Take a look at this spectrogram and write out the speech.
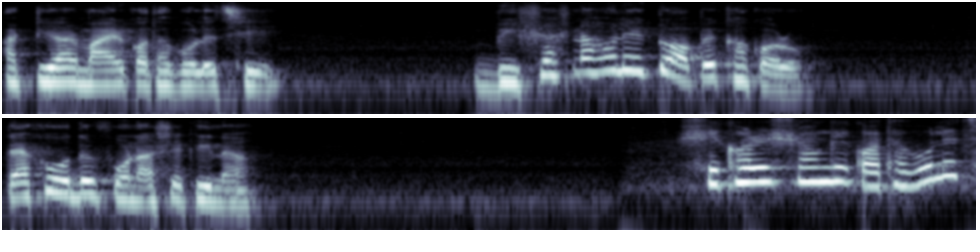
আর টিয়ার মায়ের কথা বলেছি। বিশ্বাস না হলে একটু অপেক্ষা করো। দেখো ওদের ফোন আসে কি না শেখরের সঙ্গে কথা বলেছ?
